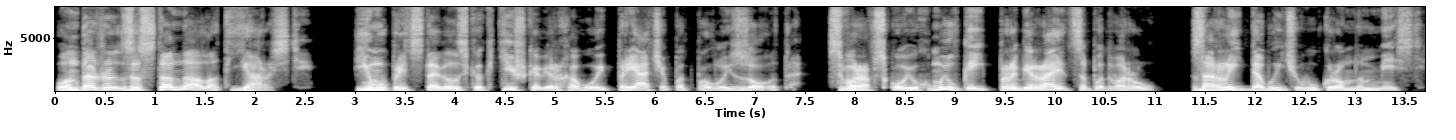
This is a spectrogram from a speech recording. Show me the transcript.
Он даже застонал от ярости. Ему представилось, как Тишка Верховой, пряча под полой золото, с воровской ухмылкой пробирается по двору, зарыть добычу в укромном месте.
